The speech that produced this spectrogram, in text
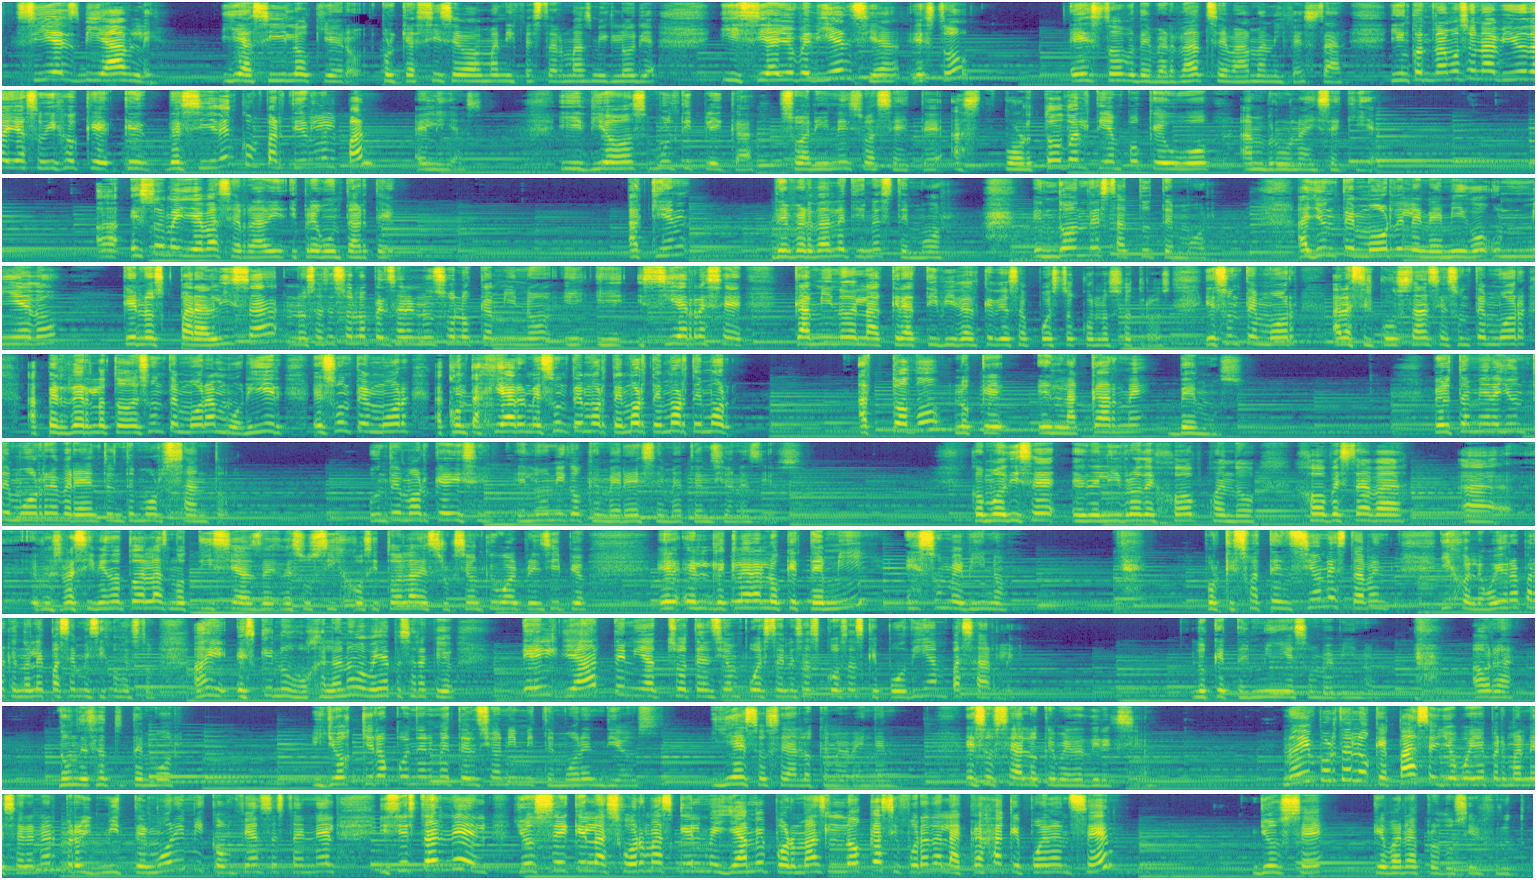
sí es viable. Y así lo quiero, porque así se va a manifestar más mi gloria. Y si hay obediencia, esto esto de verdad se va a manifestar. Y encontramos una viuda y a su hijo que, deciden compartirle el pan a Elías. Y Dios multiplica su harina y su aceite por todo el tiempo que hubo hambruna y sequía. Ah, esto me lleva a cerrar y preguntarte, ¿a quién de verdad le tienes temor? ¿En dónde está tu temor? Hay un temor del enemigo, un miedo que nos paraliza, nos hace solo pensar en un solo camino y, cierra ese camino de la creatividad que Dios ha puesto con nosotros. Y es un temor a las circunstancias, es un temor a perderlo todo, es un temor a morir, es un temor a contagiarme, es un temor, temor, temor, temor a todo lo que en la carne vemos. Pero también hay un temor reverente, un temor santo. Un temor que dice, el único que merece mi atención es Dios. Como dice en el libro de Job, cuando Job estaba ah, pues, recibiendo todas las noticias de, sus hijos y toda la destrucción que hubo al principio, él, declara, lo que temí, eso me vino. Porque su atención estaba en, hijo, le voy a orar para que no le pase a mis hijos esto. Ay, es que no, ojalá no me vaya a pasar aquello. Él ya tenía su atención puesta en esas cosas que podían pasarle. Lo que temí, eso me vino. Ahora, ¿dónde está tu temor? Y yo quiero ponerme atención y mi temor en Dios. Y eso sea lo que me venga, eso sea lo que me dé dirección. No importa lo que pase, yo voy a permanecer en Él, pero mi temor y mi confianza está en Él. Y si está en Él, yo sé que las formas que Él me llame, por más locas y fuera de la caja que puedan ser, yo sé que van a producir fruto.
